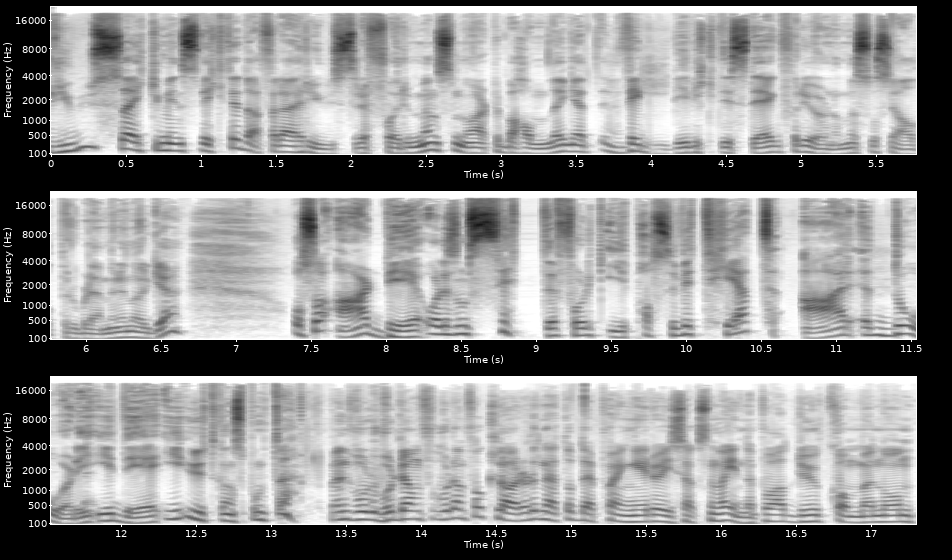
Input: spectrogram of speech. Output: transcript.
Rus er ikke minst viktig, derfor er rusreformen som nå er til behandling et veldig viktig steg for å gjøre noe med sosialproblemer i Norge. Og så er det å liksom sette folk i passivitet er en dårlig idé i utgangspunktet. Men hvordan, hvordan forklarer du nettopp det poenget Røe Isaksen var inne på, at du kom med noen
